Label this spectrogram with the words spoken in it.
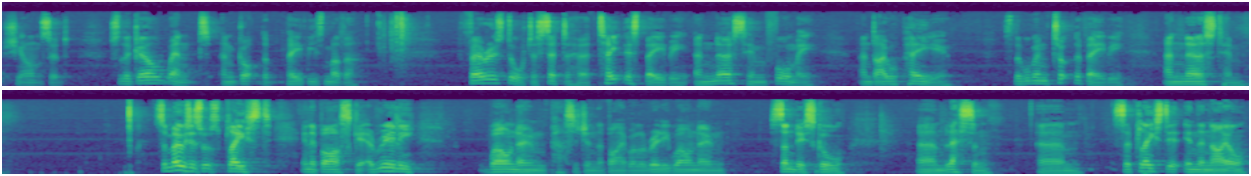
she answered. So the girl went and got the baby's mother. Pharaoh's daughter said to her, Take this baby and nurse him for me, and I will pay you. So the woman took the baby and nursed him. So Moses was placed in a basket, a really well known passage in the Bible, a really well known Sunday school um, lesson. Um, so placed it in the Nile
